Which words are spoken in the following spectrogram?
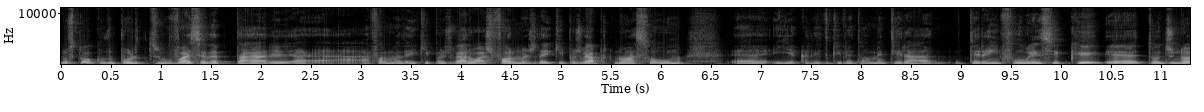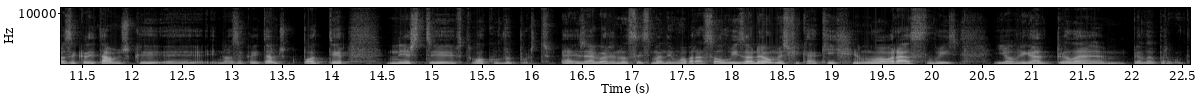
No Futebol Clube de Porto vai se adaptar à, à, forma da equipa jogar ou às formas da equipa jogar, porque não há só uma. Uh, e acredito que eventualmente irá ter a influência que uh, todos nós acreditamos que uh, nós acreditamos que pode ter neste Futebol Clube de Porto. já agora não sei se mandem um abraço ao Luís ou não, mas fica aqui um abraço, Luís, e obrigado pela, pela pergunta.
